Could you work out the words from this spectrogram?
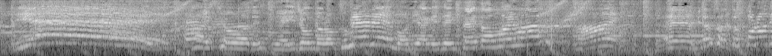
すイエーイはい今日はですね以上の6名で盛り上げていきたいと思います、さんところで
